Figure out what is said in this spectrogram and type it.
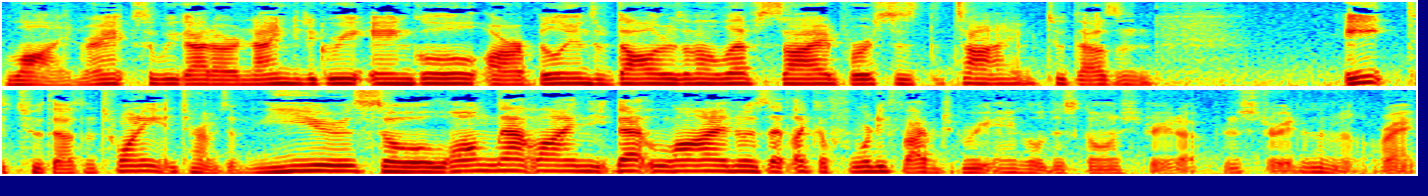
line, right? So we got our 90 degree angle, our billions of dollars on the left side versus the time 2008 to 2020 in terms of years. So along that line, that line was at like a 45 degree angle, just going straight up, just straight in the middle, right?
